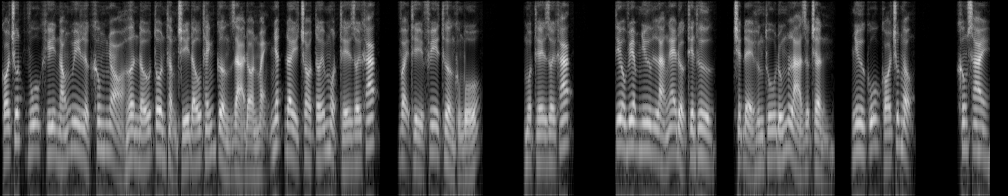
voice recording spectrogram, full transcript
có chút vũ khí nóng uy lực không nhỏ hơn đấu tôn thậm chí đấu thánh cường giả đòn mạnh nhất đây cho tới một thế giới khác, vậy thì phi thường khủng bố. Một thế giới khác, tiêu viêm như là nghe được thiên thư, triệt để hứng thú đúng là dược trần, như cũ có chút ngộng. Không sai,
